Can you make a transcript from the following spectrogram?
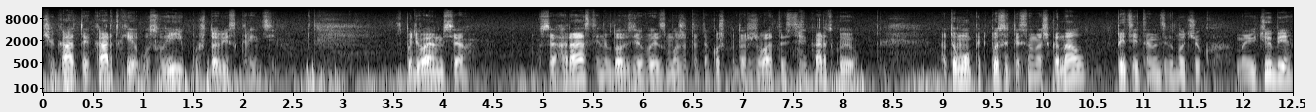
чекати картки у своїй поштовій скринці. Сподіваємося, все гаразд, і невдовзі ви зможете також подорожувати з цією карткою. А тому підписуйтесь на наш канал, тицяйте на дзвіночок на YouTube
